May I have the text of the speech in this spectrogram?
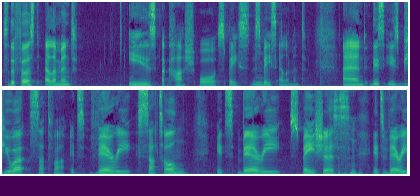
So the first element is akash or space, the Mm. space element. And this is pure sattva. It's very subtle. Mm. It's very spacious. it's very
